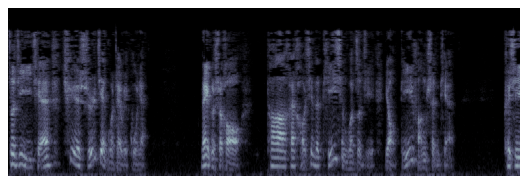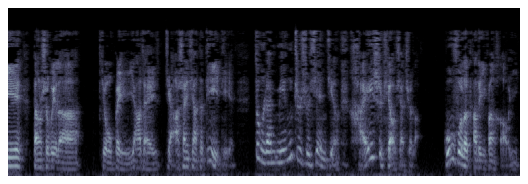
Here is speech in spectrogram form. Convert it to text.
自己以前确实见过这位姑娘。那个时候，他还好心的提醒过自己要提防沈田。可惜当时为了救被压在假山下的弟弟，纵然明知是陷阱，还是跳下去了，辜负了他的一番好意。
